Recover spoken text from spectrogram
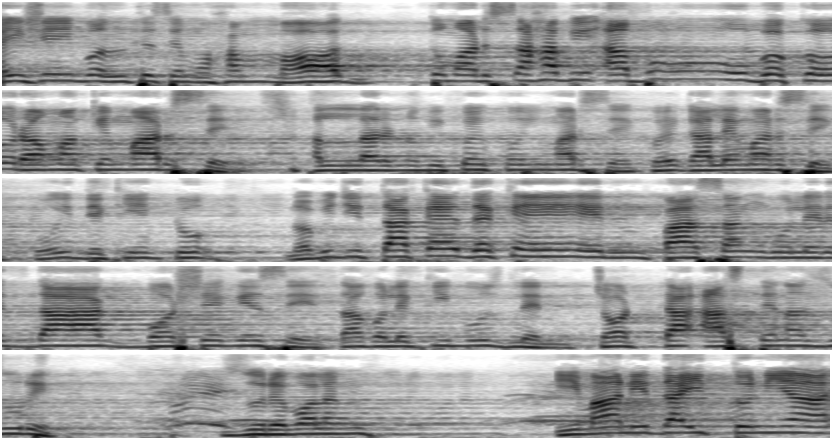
এই সেই বলতেছে, মোহাম্মদ, তোমার সাহাবি আবু বকর আমাকে মারছে। আল্লাহর নবী কই কই মারছে? কই গালে মারছে? কই দেখি একটু। নবীজি তাকে দেখেন, পাঁচ আঙ্গুলের দাগ বসে গেছে। তাহলে কি বুঝলেন? চটটা আসতে না জুড়ে জুরে বলেন। ইমানি দায়িত্ব নিয়া,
